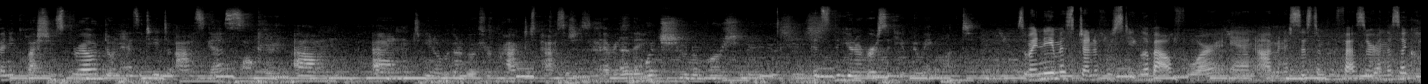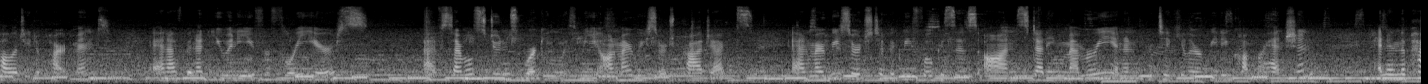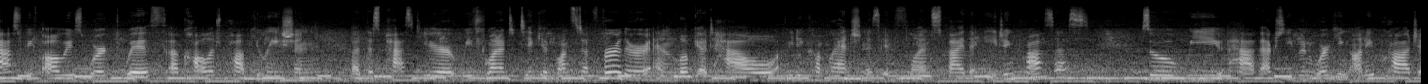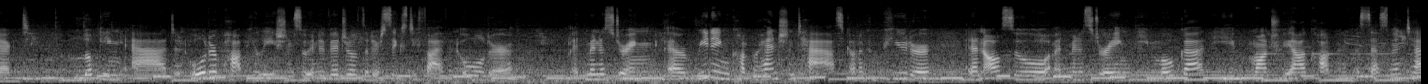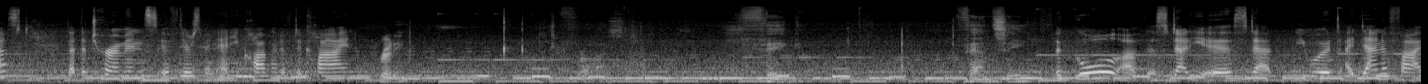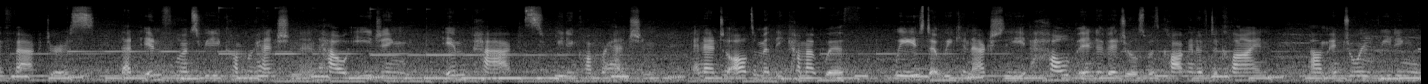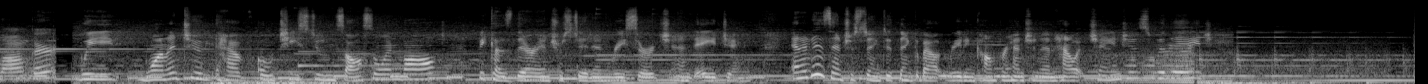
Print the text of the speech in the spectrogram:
any questions throughout, don't hesitate to ask us. Okay. Um, and you know, we're going to go through practice passages and everything. And which university is this? It's the University of New England. So my name is Jennifer Stiegler Balfour, and I'm an assistant professor in the psychology department, and I've been at UNE for four years. I have several students working with me on my research projects, and my research typically focuses on studying memory and in particular reading comprehension. And in the past we've always worked with a college population, but this past year we've wanted to take it one step further and look at how reading comprehension is influenced by the aging process. So we have actually been working on a project looking at an older population, so individuals that are 65 and older, administering a reading comprehension task on a computer and then also administering the MOCA, the Montreal Cognitive Assessment Test, that determines if there's been any cognitive decline. Ready? Frost. Fig. Fancy. The goal of the study is that we would identify factors that influence reading comprehension and how aging impacts reading comprehension and then to ultimately come up with ways that we can actually help individuals with cognitive decline um, enjoy reading longer. We wanted to have OT students also involved because they're interested in research and aging. And it is interesting to think about reading comprehension and how it changes with age.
